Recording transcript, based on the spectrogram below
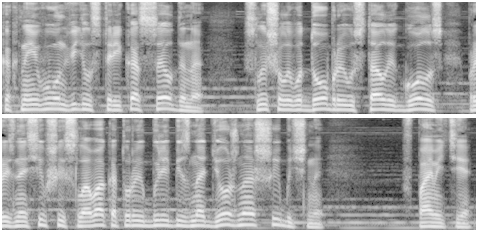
Как наяву он видел старика Селдена, слышал его добрый усталый голос, произносивший слова, которые были безнадежно ошибочны. В памяти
